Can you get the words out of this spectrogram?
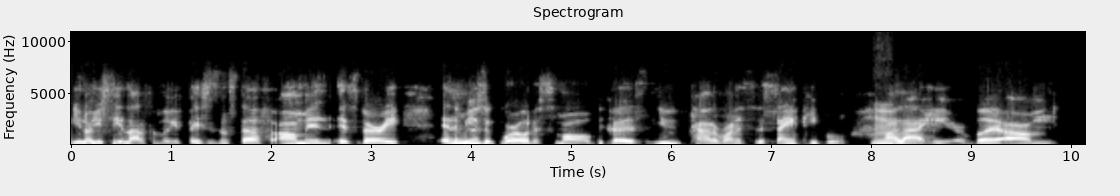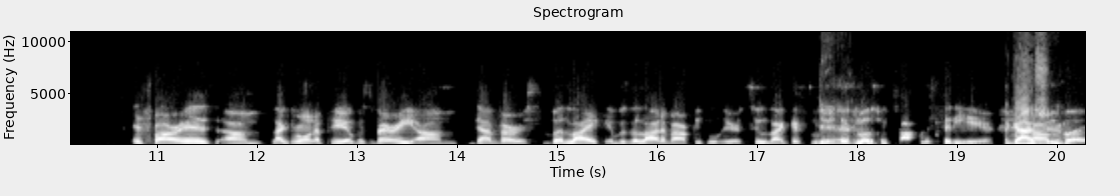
you know, you see a lot of familiar faces and stuff. Um, and it's very in the music world is small because you kind of run into the same people mm. a lot here. But um, as far as um, like growing up here, it was very um diverse, but like it was a lot of our people here too. Like it's yeah. it's mostly chocolate city here. I got um, you. But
